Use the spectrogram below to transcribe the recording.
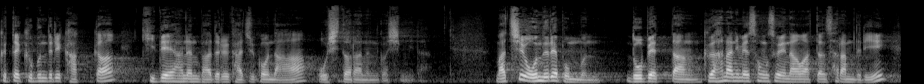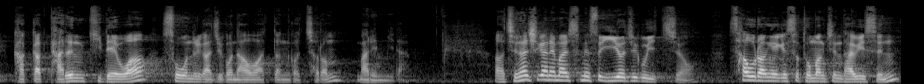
그때 그분들이 각각 기대하는 바들을 가지고 나아 오시더라는 것입니다. 마치 오늘의 본문, 노베 땅, 그 하나님의 성소에 나왔던 사람들이 각각 다른 기대와 소원을 가지고 나왔던 것처럼 말입니다. 아, 지난 시간의 말씀에서 이어지고 있죠. 사울왕에게서 도망친 다윗은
